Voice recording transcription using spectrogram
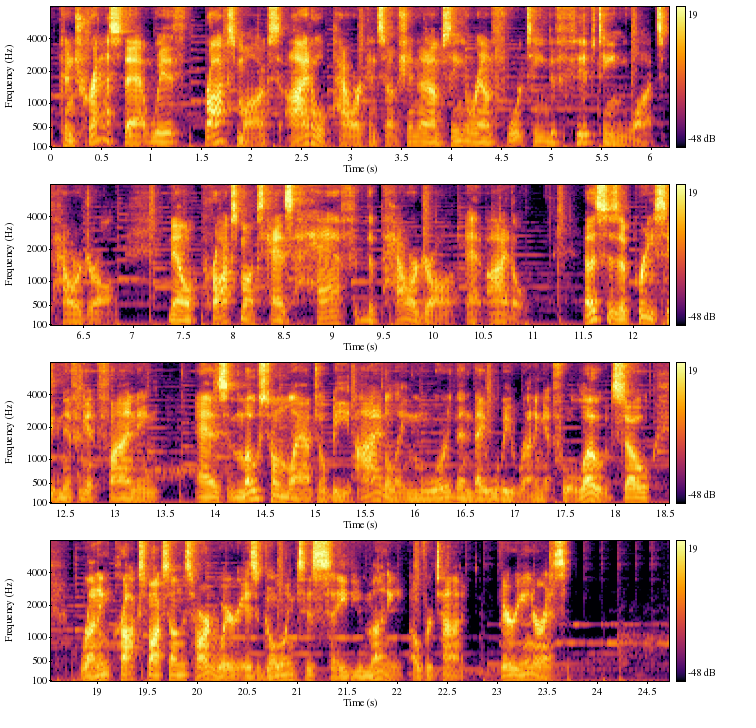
Contrast that with Proxmox idle power consumption, and I'm seeing around 14 to 15 watts power draw. Now, Proxmox has half the power draw at idle. Now, this is a pretty significant finding as most home labs will be idling more than they will be running at full load. So running Proxmox on this hardware is going to save you money over time. Very interesting.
